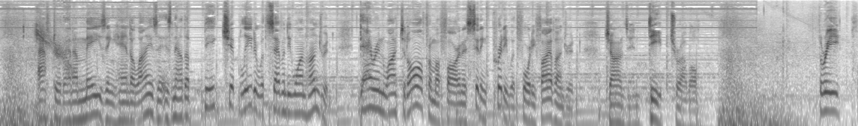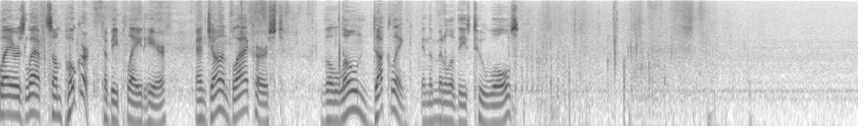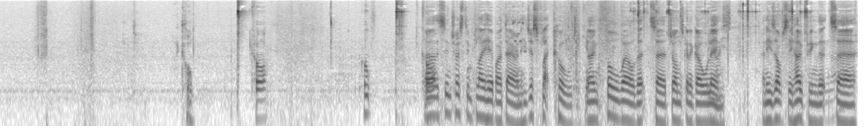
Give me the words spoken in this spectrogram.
After that amazing hand, Eliza is now the big chip leader with 7,100. Darren watched it all from afar and is sitting pretty with 4,500. John's in deep trouble. Three players left, some poker to be played here. And John Blackhurst, the lone duckling in the middle of these two wolves. Cool. Cool. Uh, this interesting play here by Darren. He just flat called, knowing full well that uh, John's going to go all in. And he's obviously hoping that uh,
